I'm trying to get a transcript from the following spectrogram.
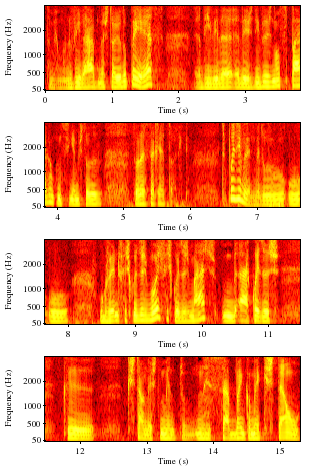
Também é uma novidade na história do PS a dívida, as dívidas não se pagam, conhecíamos toda, toda essa retórica. Depois, evidentemente, o, o, o, o, governo fez coisas boas, fez coisas más, há coisas que, que estão neste momento, nem se sabe bem como é que estão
